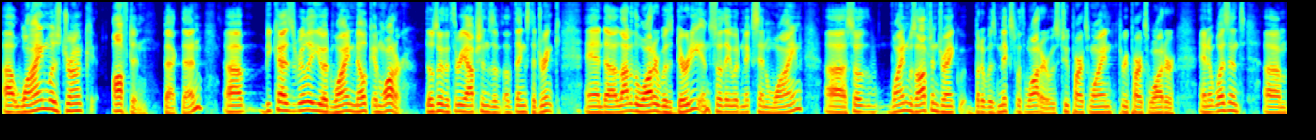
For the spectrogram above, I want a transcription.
uh, wine was drunk often back then uh, because really you had wine, milk, and water. Those are the three options of, of things to drink. And uh, a lot of the water was dirty, and so they would mix in wine. Uh, so wine was often drank, but it was mixed with water. It was two parts wine, three parts water, and it wasn't. Um,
